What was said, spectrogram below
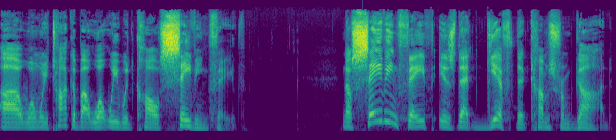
uh, when we talk about what we would call saving faith. Now, saving faith is that gift that comes from God.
